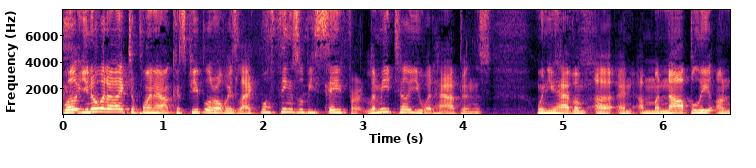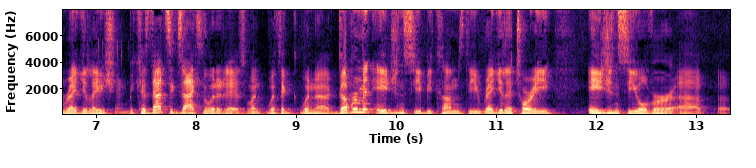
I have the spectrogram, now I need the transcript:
Well, you know what I like to point out because people are always like, "Well, things will be safer." Let me tell you what happens when you have a, a, a monopoly on regulation, because that's exactly what it is. When with a, when a government agency becomes the regulatory agency over uh, a,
